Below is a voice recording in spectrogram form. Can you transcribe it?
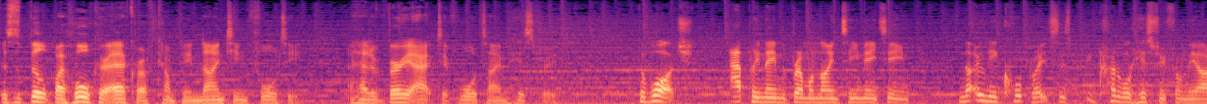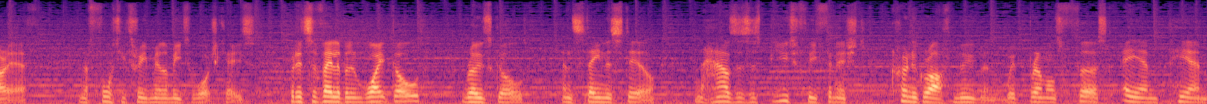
This was built by Hawker Aircraft Company in 1940 and had a very active wartime history. The watch, aptly named the Bremont 1918, not only incorporates this incredible history from the RAF in a 43mm watch case, but it's available in white gold, rose gold and stainless steel and houses this beautifully finished chronograph movement with Bremont's first AM PM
